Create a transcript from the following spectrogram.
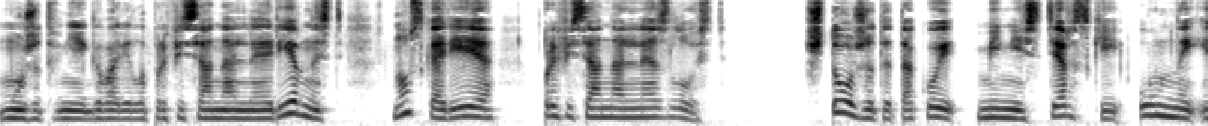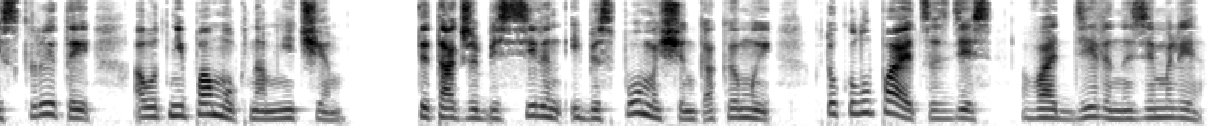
Может, в ней говорила профессиональная ревность, но скорее профессиональная злость. Что же ты такой министерский, умный и скрытый, а вот не помог нам ничем? Ты так же бессилен и беспомощен, как и мы, кто колупается здесь, в отделе на земле.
